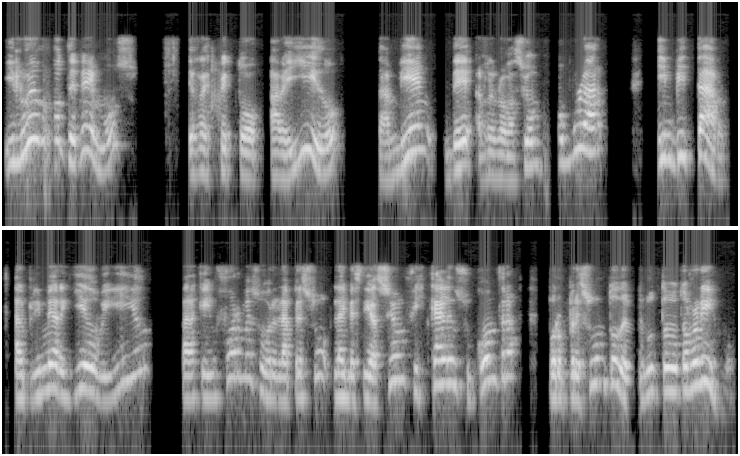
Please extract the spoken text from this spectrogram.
Y luego tenemos, respecto a Bellido, también de Renovación Popular, invitar al primer Guido Viguillo para que informe sobre la, la investigación fiscal en su contra por presunto delito de terrorismo.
